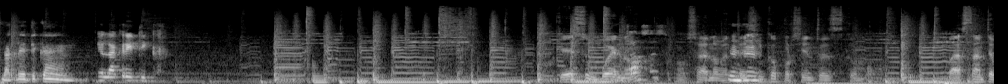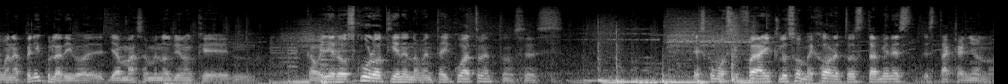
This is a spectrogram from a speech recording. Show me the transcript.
La crítica en. De la crítica. Que es un bueno. Entonces, o sea, 95% uh -huh. es como bastante buena película. Digo, eh, ya más o menos vieron que el Caballero Oscuro tiene 94, entonces es como si fuera incluso mejor. Entonces también es, está cañón, ¿no?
